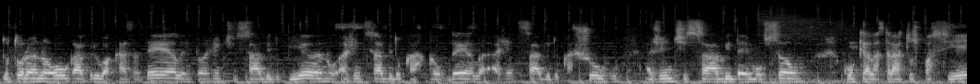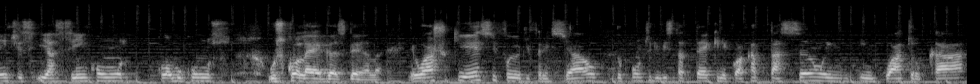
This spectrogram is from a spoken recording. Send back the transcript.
doutora Ana Olga abriu a casa dela, então a gente sabe do piano, a gente sabe do carrão dela, a gente sabe do cachorro, a gente sabe da emoção com que ela trata os pacientes e assim com, como com os, os colegas dela. Eu acho que esse foi o diferencial do ponto de vista técnico, a captação em, em 4K,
